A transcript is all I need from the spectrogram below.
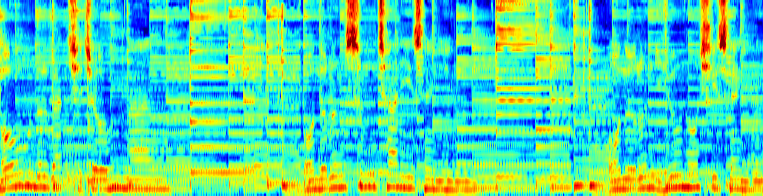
오늘같이 좋은 날. 오늘은 승찬이 생일. 오늘은 윤호 씨 생일.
